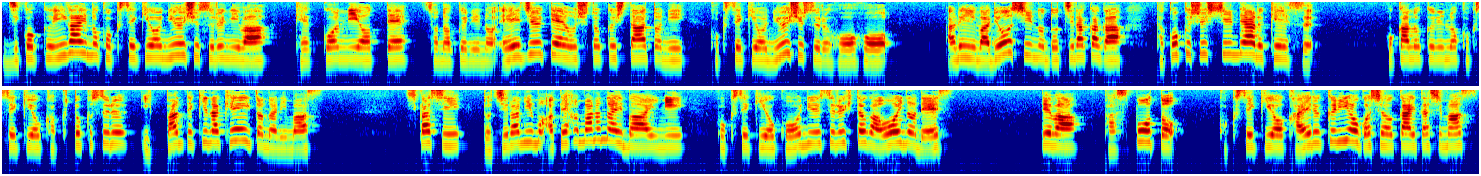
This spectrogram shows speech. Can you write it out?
自国以外の国籍を入手するには結婚によってその国の永住権を取得した後に国籍を入手する方法、あるいは両親のどちらかが他国出身であるケース、他の国の国籍を獲得する一般的な経緯となります。しかし、どちらにも当てはまらない場合に、国籍を購入する人が多いのです。では、パスポート、国籍を変える国をご紹介いたします。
